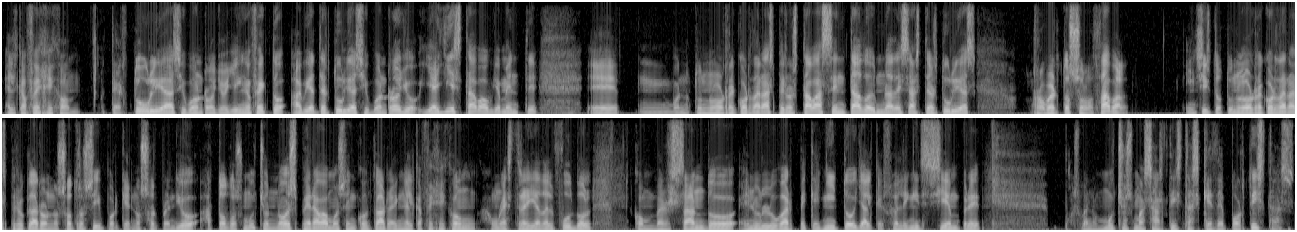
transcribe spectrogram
el Café Gijón. Tertulias y buen rollo. Y en efecto, había tertulias y buen rollo. Y allí estaba, obviamente, eh, mm, bueno, tú no lo recordarás, pero estaba sentado en una de esas tertulias Roberto Solozábal, Insisto, tú no lo recordarás, pero claro, nosotros sí, porque nos sorprendió a todos mucho. No esperábamos encontrar en el Café Gijón a una estrella del fútbol conversando en un lugar pequeñito y al que suelen ir siempre, pues bueno, muchos más artistas que deportistas.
